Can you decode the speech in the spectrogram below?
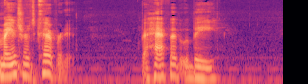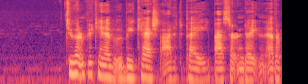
My insurance covered it. But half of it would be 215 of it would be cash that I had to pay by a certain date, and the other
